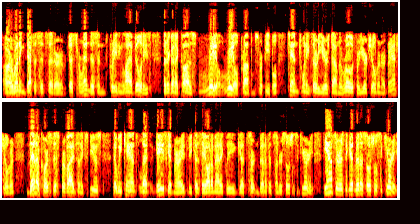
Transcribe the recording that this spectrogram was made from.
are running deficits that are just horrendous and creating liabilities that are going to cause real, real problems for people 10, 20, 30 years down the road for your children or grandchildren. Then of course this provides an excuse that we can't let gays get married because they automatically get certain benefits under Social Security. The answer is to get rid of Social Security.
